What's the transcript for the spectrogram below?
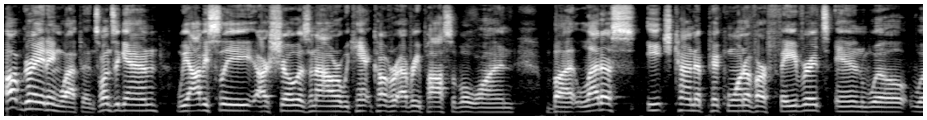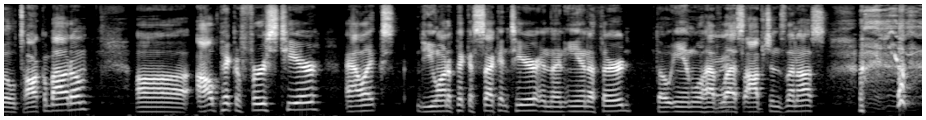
upgrading weapons. Once again, we obviously our show is an hour. We can't cover every possible one, but let us each kind of pick one of our favorites, and we'll we'll talk about them. Uh, I'll pick a first tier. Alex, do you want to pick a second tier, and then Ian a third? Though Ian will have less options than us.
